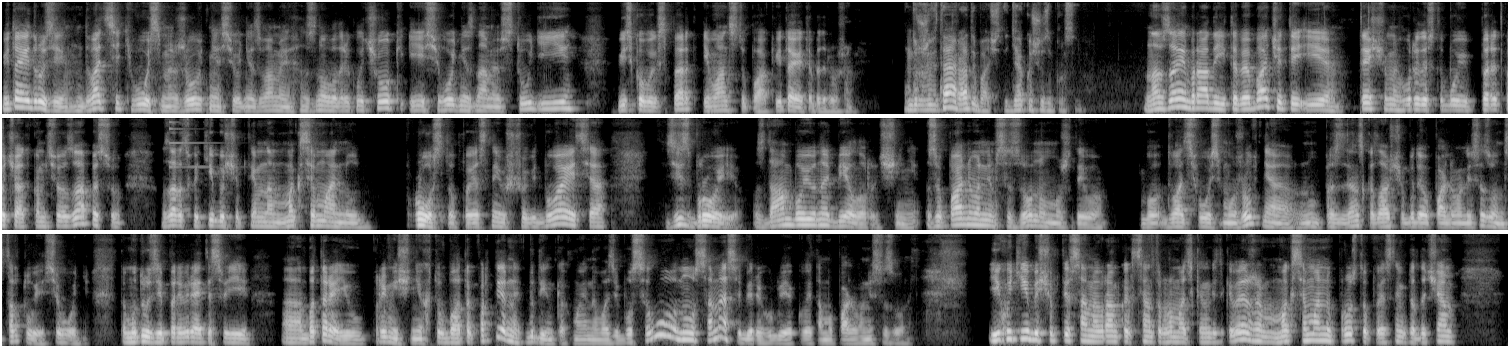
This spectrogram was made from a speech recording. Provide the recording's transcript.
Вітаю, друзі! 28 жовтня. Сьогодні з вами знову Андрій Кличок, і сьогодні з нами в студії військовий експерт Іван Ступак. Вітаю тебе, друже. Друже, вітаю, радий бачити. Дякую, що запросив. Навзаєм радий тебе бачити, і те, що ми говорили з тобою перед початком цього запису, зараз хотів би, щоб ти нам максимально просто пояснив, що відбувається зі зброєю, з дамбою на Білореччині, з опалювальним сезоном, можливо. Бо 28 жовтня ну, президент сказав, що буде опалювальний сезон. Стартує сьогодні. Тому, друзі, перевіряйте свої а, батареї у приміщеннях, хто в багатоквартирних будинках має на увазі, бо село ну саме собі регулює, коли там опалювальні сезони. І хотів би, щоб ти саме в рамках центру громадської аналітики вежа максимально просто пояснив глядачам,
